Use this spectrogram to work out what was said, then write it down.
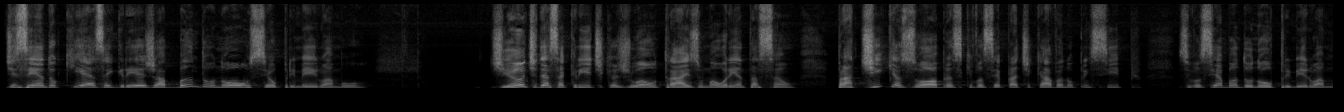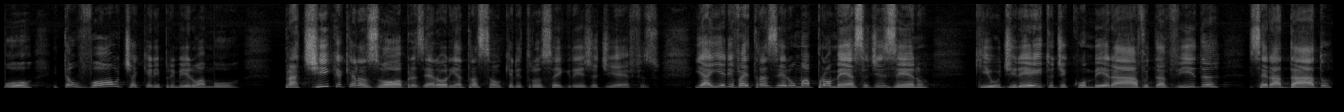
dizendo que essa igreja abandonou o seu primeiro amor. Diante dessa crítica, João traz uma orientação pratique as obras que você praticava no princípio. Se você abandonou o primeiro amor, então volte àquele primeiro amor. Pratique aquelas obras, era a orientação que ele trouxe à igreja de Éfeso. E aí ele vai trazer uma promessa dizendo que o direito de comer a árvore da vida será dado,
